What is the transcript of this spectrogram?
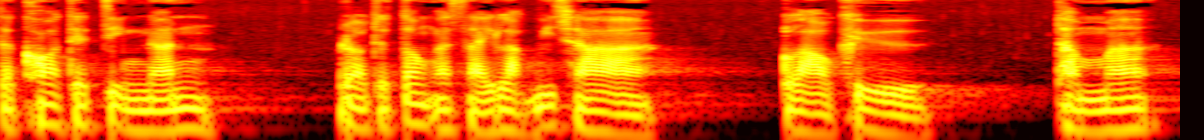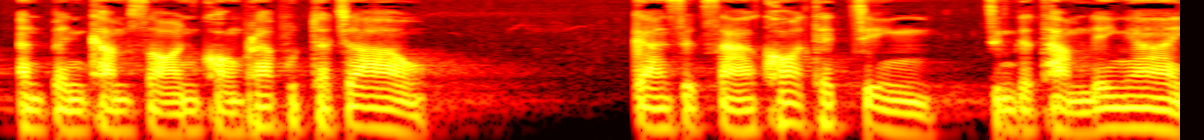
จากข้อเท็จจริงนั้น เราจะต้องอาศัยหลักวิชา กล่าวคือ ธรรมะอันเป็นคำสอนของพระพุทธเจ้า การศึกษาข้อเท็จจริงจึงจะทำได้ง่าย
